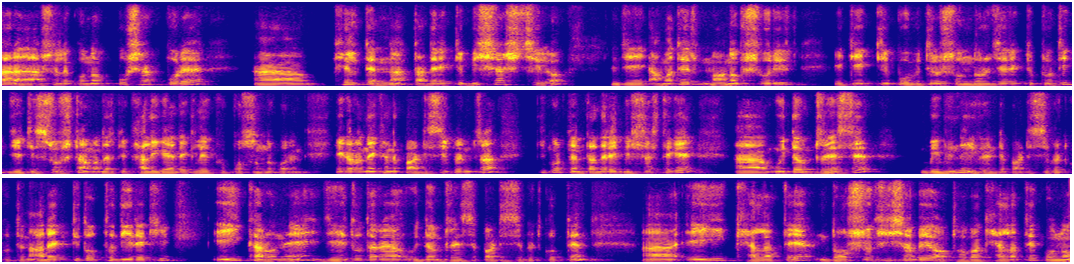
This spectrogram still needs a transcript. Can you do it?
তারা আসলে কোনো পোশাক পরে খেলতেন না। তাদের একটি বিশ্বাস ছিল যে আমাদের মানব শরীর এটি একটি পবিত্র সৌন্দর্যের একটি প্রতীক, যেটি স্রষ্টা আমাদেরকে খালি গায়ে দেখলে খুব পছন্দ করেন। এ কারণে এখানে পার্টিসিপেন্টরা কি করতেন? তাদের এই বিশ্বাস থেকে, আহ উইদাউট ড্রেসে বিভিন্ন ইভেন্টে পার্টিসিপেট করতেন। আর একটি তথ্য দিয়ে রাখি, এই কারণে যেহেতু তারা উইদাউট ড্রেসে পার্টিসিপেট করতেন এই খেলাতে দর্শক হিসাবে অথবা খেলাতে কোনো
